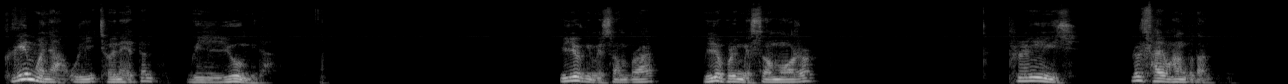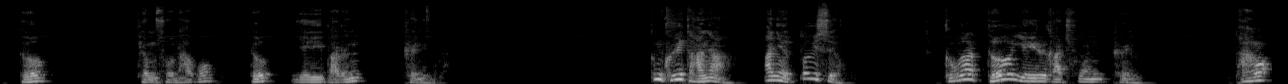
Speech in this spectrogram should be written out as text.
그게 뭐냐? 우리 전에 했던. Will you give me some bread? You bring me some water? Please를 사용하는 것보단 더 겸손하고 더 예의 바른 표현입니다. 그럼 그게 다냐? 아니요, 또 있어요. 그보다 더 예의를 갖추는 표현. 바로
